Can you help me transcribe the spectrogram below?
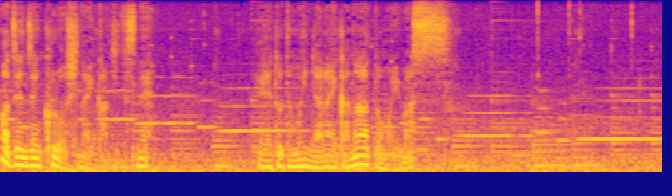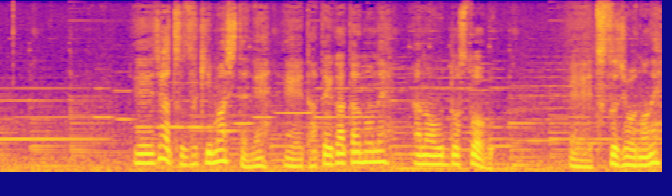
まあ、全然苦労しない感じですね、えー、とてもいいんじゃないかなと思います。えー、じゃあ続きましてね、えー、縦型のねあのウッドストーブ、えー、筒状のね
